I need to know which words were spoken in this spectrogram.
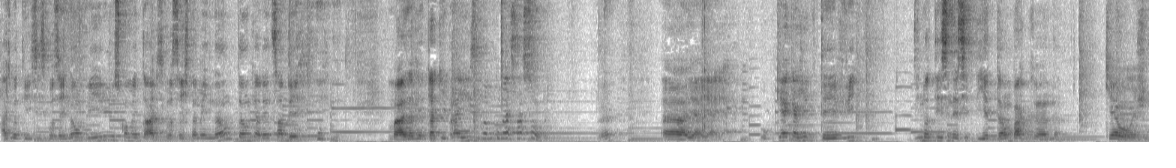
as notícias que vocês não viram e os comentários que vocês também não estão querendo saber. Mas a gente está aqui para isso e vamos conversar sobre. Né? Ai, ai, ai, ai. O que é que a gente teve de notícia nesse dia tão bacana que é hoje?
